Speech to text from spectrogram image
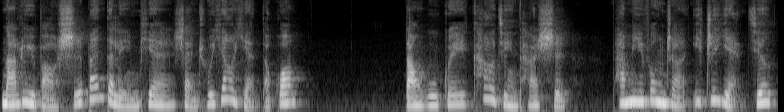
那绿宝石般的鳞片闪出耀眼的光。当乌龟靠近它时，它眯缝着一只眼睛，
